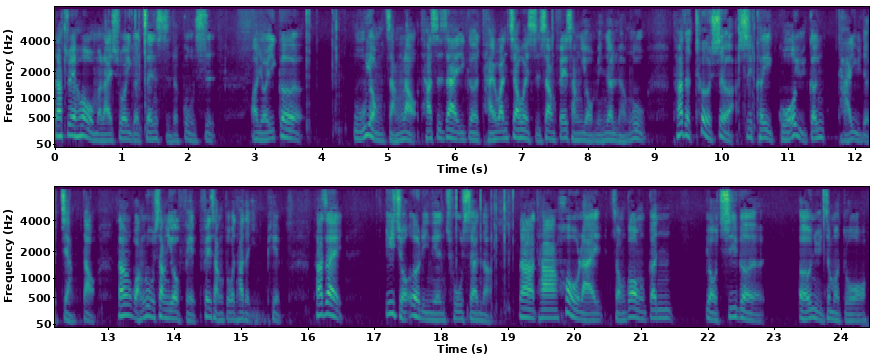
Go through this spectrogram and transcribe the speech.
那最后我们来说一个真实的故事啊，有一个吴勇长老，他是在一个台湾教会史上非常有名的人物。它的特色啊是可以国语跟台语的讲道，当然网络上也有非非常多他的影片。他在一九二零年出生啊，那他后来总共跟有七个儿女这么多，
